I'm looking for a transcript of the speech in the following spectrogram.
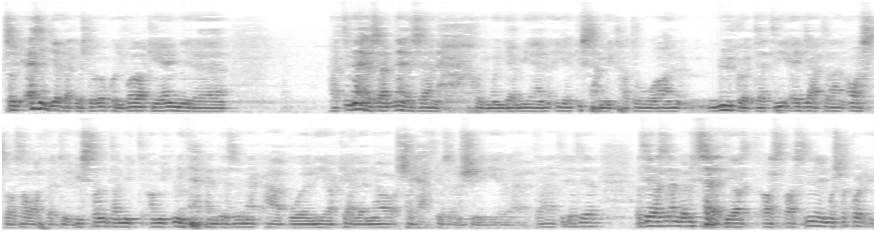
Szóval ez egy érdekes dolog, hogy valaki ennyire hát nehezen, nehezen, hogy mondjam, ilyen, ilyen kiszámíthatóan működteti egyáltalán azt az alapvető viszonyt, amit, amit minden rendezőnek ápolnia kellene a saját közönségével. Tehát, hogy azért, azért az ember hogy szereti azt, azt, azt mondani, hogy most akkor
